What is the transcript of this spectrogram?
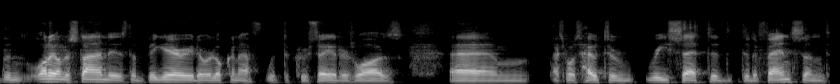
the, what I understand is the big area they were looking at with the Crusaders was um, I suppose how to reset the, the defense and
